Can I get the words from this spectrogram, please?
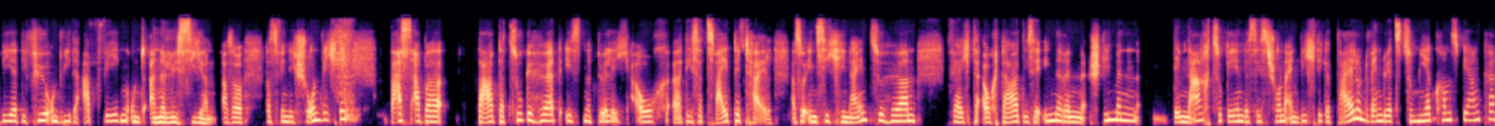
wir die Für und Wider abwägen und analysieren. Also das finde ich schon wichtig. Was aber da dazu gehört, ist natürlich auch äh, dieser zweite Teil, also in sich hineinzuhören, vielleicht auch da diese inneren Stimmen dem nachzugehen, das ist schon ein wichtiger Teil. Und wenn du jetzt zu mir kommst, Bianca,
